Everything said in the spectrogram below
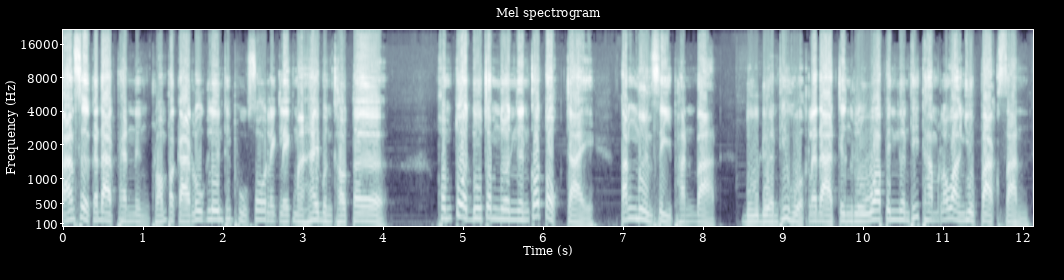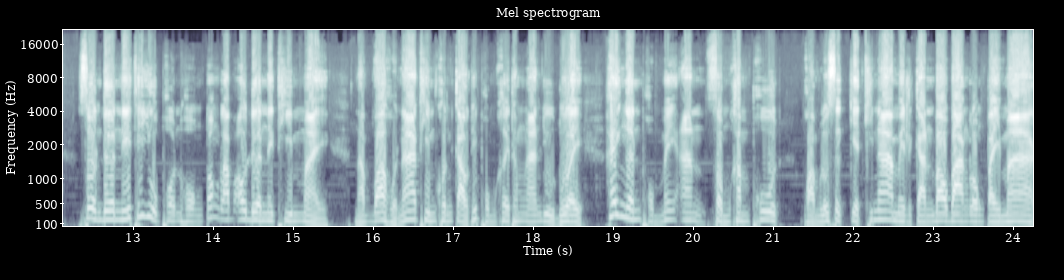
ร้านเสือกกระดาษแผ่นหนึ่งพร้อมประกาศลูกลื่นที่ผูกโซ่เล็ก ๆ มาให้บนเคาน์เตอร์ ผมตรวจดูจำนวนเงินก็ตกใจ ตั้ง 14,000 บาท ดูเดือนที่หัวกระดาษจึงรู้ว่าเป็นเงินที่ทำระหว่างอยู่ปากสัน ส่วนเดือนนี้ที่อยู่พลหงต้องรับเอาเดือนในทีมใหม่ นับว่าหัวหน้าทีมคนเก่าที่ผมเคยทำงานอยู่ด้วย ให้เงินผมไม่อั้นสมคำพูด ความรู้สึกเกลียดขี้หน้าอเมริกันเบาบางลงไปมาก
